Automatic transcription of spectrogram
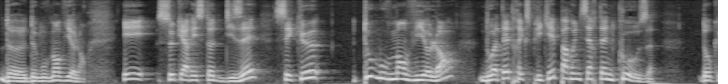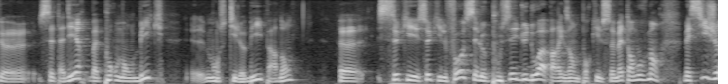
de, mouvement violent. Et ce qu'Aristote disait, c'est que tout mouvement violent doit être expliqué par une certaine cause. Donc, euh, c'est-à-dire, bah, pour mon bic, euh, mon stylo bille, pardon, euh, ce qui- ce qu'il faut, c'est le pousser du doigt, par exemple, pour qu'il se mette en mouvement. Mais si je,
